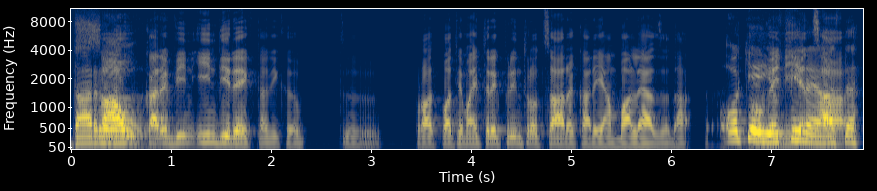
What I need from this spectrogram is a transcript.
Dar... Sau uh, care vin indirect, adică uh, poate mai trec printr-o țară care îi ambalează, da? Ok, Proveniența... în fine, astea,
